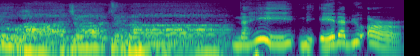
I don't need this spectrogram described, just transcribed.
Yuaja tena. Na hii ni awr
